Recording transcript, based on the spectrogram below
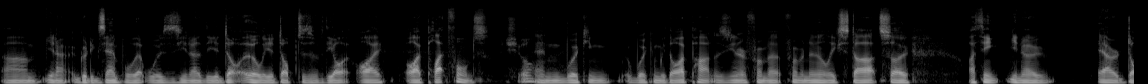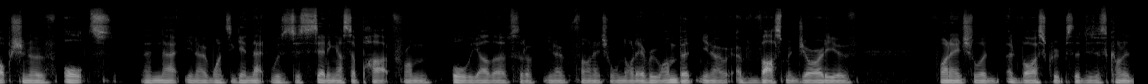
Um, you know, a good example that was, you know, the ado- early adopters of the i, I, iPlatforms For sure. and working working with iPartners, you know, from a from an early start. So I think you know our adoption of alts and that you know once again that was just setting us apart from all the other sort of you know financial not everyone but you know a vast majority of financial ad- advice groups that are just kind of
